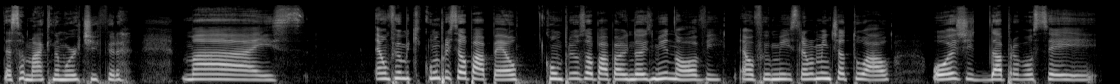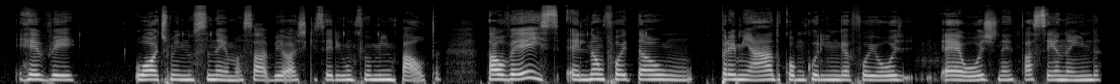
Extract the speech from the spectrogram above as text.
dessa máquina mortífera. Mas é um filme que cumpre seu papel, cumpriu seu papel em 2009. É um filme extremamente atual. Hoje dá para você rever Watchmen no cinema, sabe? Eu acho que seria um filme em pauta. Talvez ele não foi tão premiado como Coringa foi hoje, é hoje, né? Tá sendo ainda.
